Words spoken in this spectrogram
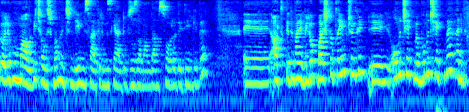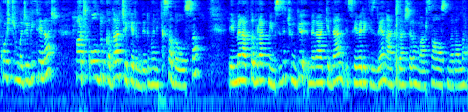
Böyle hummalı bir çalışmanın içindeyim. Misafirimiz geldi uzun zamandan sonra dediğim gibi. E, artık dedim hani vlog başlatayım çünkü e, onu çekme bunu çekme hani bir koşturmaca bir telaş artık olduğu kadar çekerim dedim hani kısa da olsa e, merakla bırakmayayım sizi çünkü merak eden severek izleyen arkadaşlarım var. Sağ olsunlar Allah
